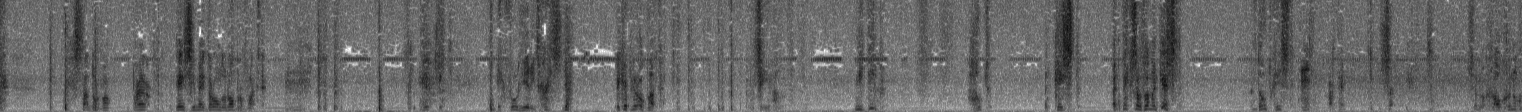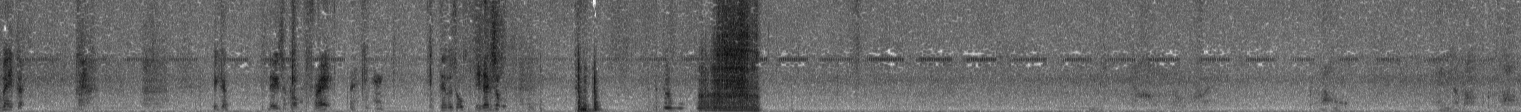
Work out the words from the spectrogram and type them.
staat nog maar een paar decimeter onder de oppervlakte. Ik, ik voel hier iets hards. Ja, ik heb hier ook wat. Zie je wel. Niet diep. Kist. Het deksel van een kist. Een doodkist? Hm, Wacht even. Zo. Zullen we gauw genoeg weten. Ik heb deze kant vrij. Til eens op. Die deksel. Blauw. Helemaal blauw.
